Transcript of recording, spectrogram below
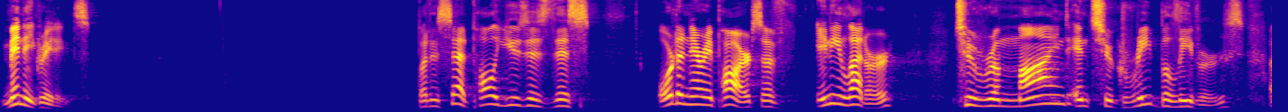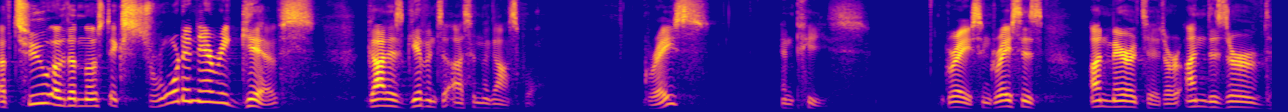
many greetings. But instead, Paul uses this ordinary parts of any letter to remind and to greet believers of two of the most extraordinary gifts God has given to us in the gospel grace and peace. Grace, and grace is unmerited or undeserved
